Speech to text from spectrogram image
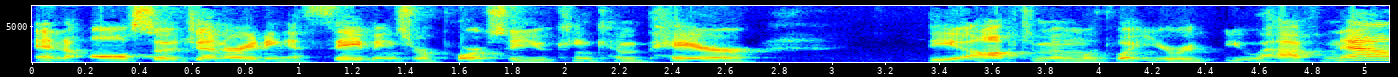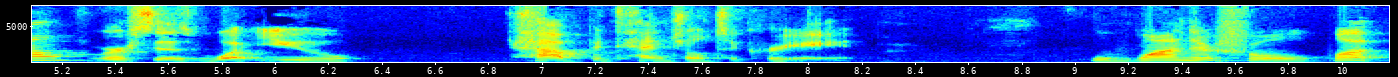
and also generating a savings report so you can compare the optimum with what you you have now versus what you have potential to create. Wonderful. What?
